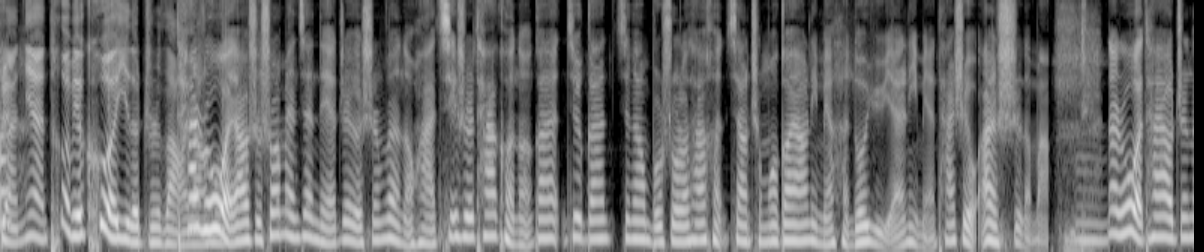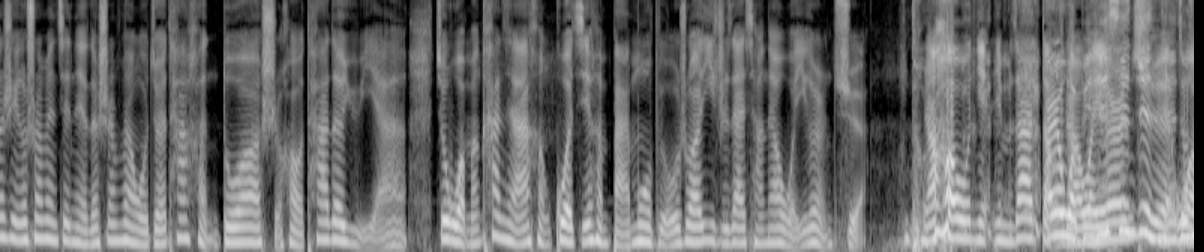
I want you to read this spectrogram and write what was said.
悬念，特别刻意的制造。他如果要是双面间谍这个身份的话，其实他可能刚才就刚金刚不是说了，他很像《沉默羔羊》里面很多语言里面他是有暗示的嘛。嗯那如果他要真的是一个双面间谍的身份，我觉得他很多时候他的语言就我们看起来很过激、很白目，比如说一直在强调我一个人去。然后你你们在那儿等而且着，我我必须一个人先进去就我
